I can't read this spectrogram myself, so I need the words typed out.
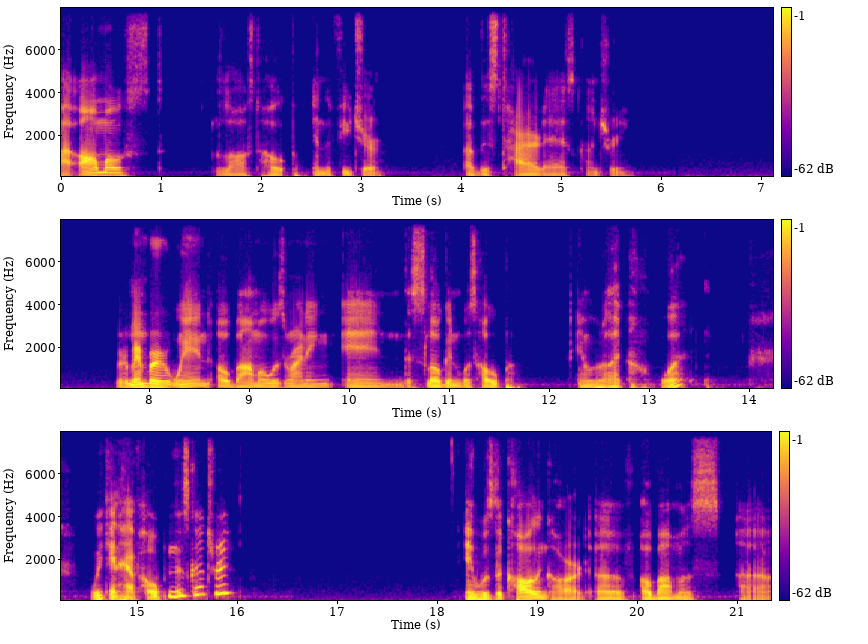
I almost lost hope in the future of this tired ass country. Remember when Obama was running and the slogan was hope? And we were like, what? We can have hope in this country? It was the calling card of Obama's uh,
